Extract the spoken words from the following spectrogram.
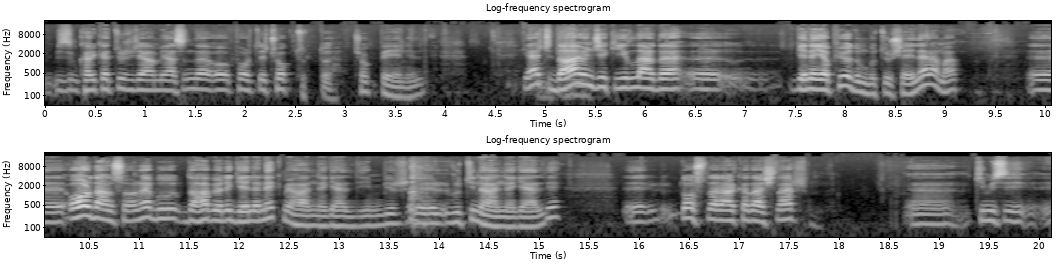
bizim karikatür camiasında o portre çok tuttu. Çok beğenildi. Gerçi daha önceki yıllarda e, gene yapıyordum bu tür şeyler ama e, oradan sonra bu daha böyle gelenek mi haline geldiğim bir e, rutin haline geldi. E, dostlar, arkadaşlar e, kimisi e,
